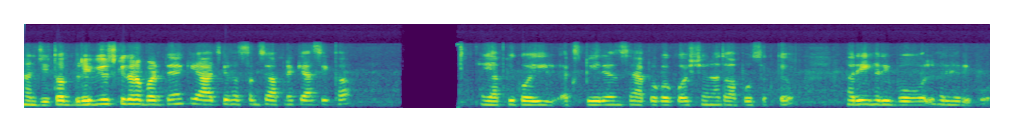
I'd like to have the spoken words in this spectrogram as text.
हाँ जी तो अब रिव्यूज़ की तरफ़ बढ़ते हैं कि आज के सत्संग से आपने क्या सीखा? या आपकी कोई एक्सपीरियंस है, आपको कोई क्वेश्चन है तो आप पूछ सकते हो। हरी हरी बोल, हरी हरी बोल।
